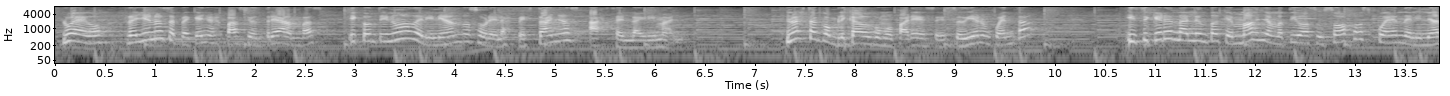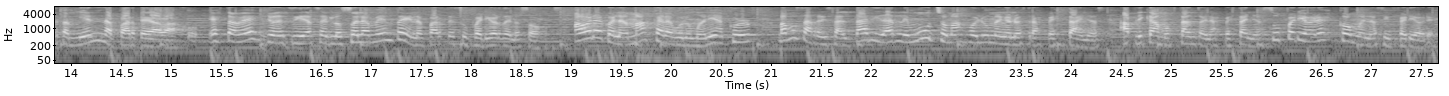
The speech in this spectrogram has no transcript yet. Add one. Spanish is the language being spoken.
Luego, relleno ese pequeño espacio entre ambas y continúo delineando sobre las pestañas hasta el lagrimal. No es tan complicado como parece, ¿se dieron cuenta? Y si quieren darle un toque más llamativo a sus ojos, pueden delinear también la parte de abajo. Esta vez yo decidí hacerlo solamente en la parte superior de los ojos. Ahora con la máscara Volumania Curve vamos a resaltar y darle mucho más volumen a nuestras pestañas. Aplicamos tanto en las pestañas superiores como en las inferiores.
